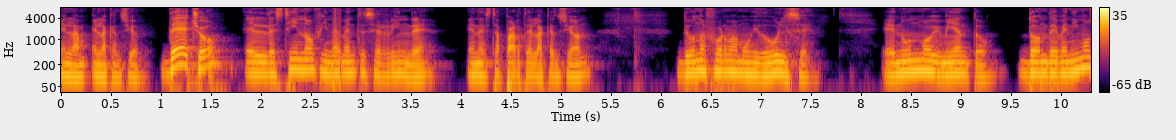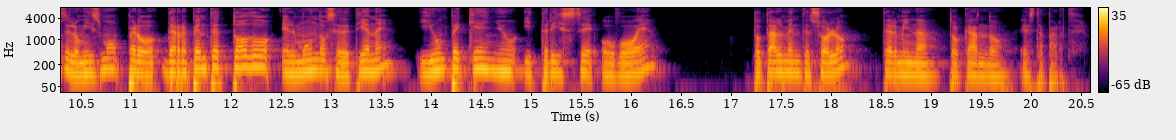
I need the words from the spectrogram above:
en la, canción. De hecho, el destino finalmente se rinde en esta parte de la canción de una forma muy dulce, en un movimiento donde venimos de lo mismo, pero de repente todo el mundo se detiene y un pequeño y triste oboe, totalmente solo, termina tocando esta parte.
